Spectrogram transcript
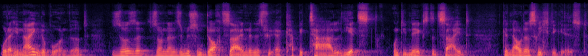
oder hineingeboren wird, sondern Sie müssen dort sein, wenn es für Ihr Kapital jetzt und die nächste Zeit genau das Richtige ist.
